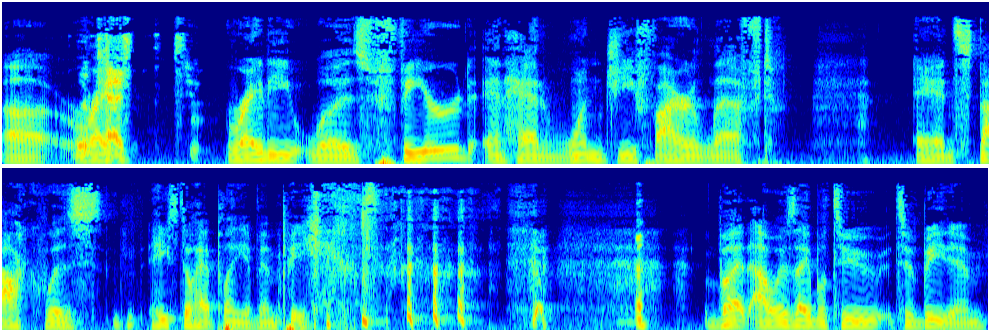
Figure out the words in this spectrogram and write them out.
Uh, Ray, Raynie was feared and had one G fire left. And Stocke was, he still had plenty of MP. but I was able to to beat him.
